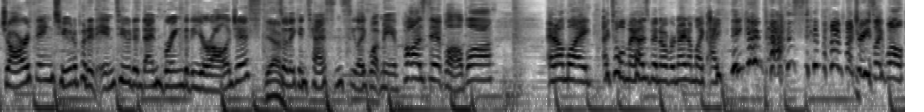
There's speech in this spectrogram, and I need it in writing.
jar thing too to put it into to then bring to the urologist Yeah. so they can test and see like what may have caused it, blah, blah. And I'm like, I told my husband overnight, I'm like, I think I passed it, but I'm not sure. He's like, well,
